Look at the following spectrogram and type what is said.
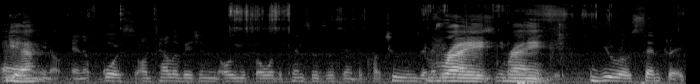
And, Yeah. you know, and of course on television, all you saw were the princesses and the cartoons and everything Right, was, you know, right. Eurocentric.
